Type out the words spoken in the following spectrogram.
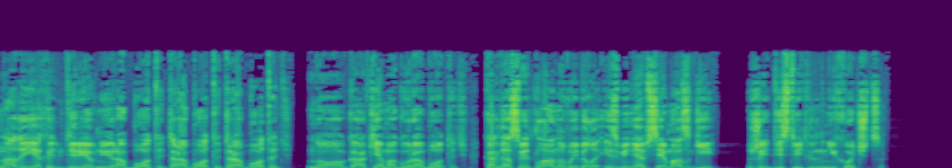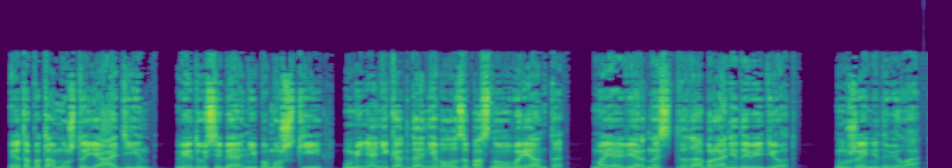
Надо ехать в деревню и работать, работать, работать. Но как я могу работать, когда Светлана выбила из меня все мозги? Жить действительно не хочется. Это потому, что я один, веду себя не по-мужски. У меня никогда не было запасного варианта. Моя верность до добра не доведет. Уже не довела.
